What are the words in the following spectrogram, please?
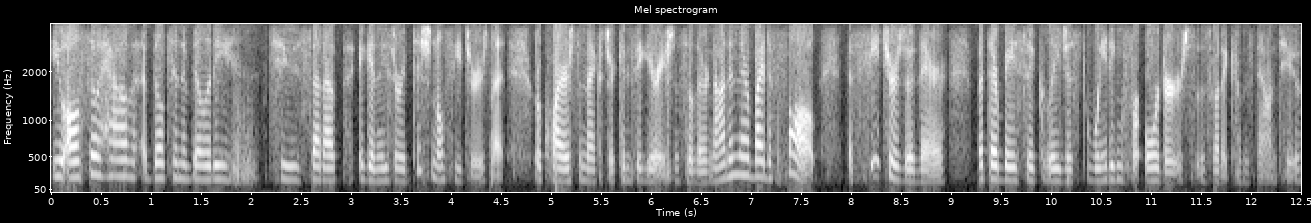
You also have a built-in ability to set up, again these are additional features that require some extra configuration. So they're not in there by default. The features are there, but they're basically just waiting for orders is what it comes down to.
